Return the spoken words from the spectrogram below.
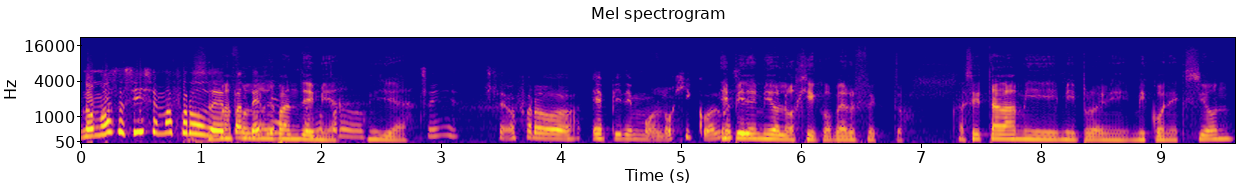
Nomás así, semáforo, de pandemia. De pandemia. Ya. Sí, semáforo epidemiológico. epidemiológico, perfecto. Así estaba mi, mi, mi, conexión.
